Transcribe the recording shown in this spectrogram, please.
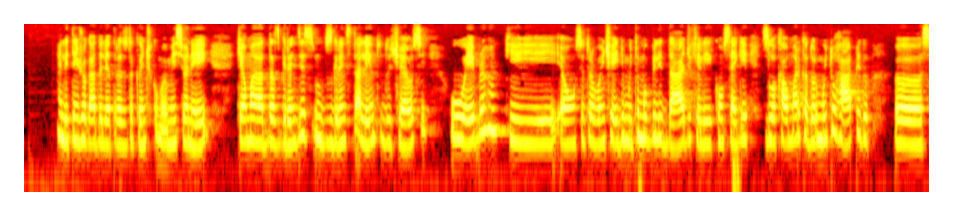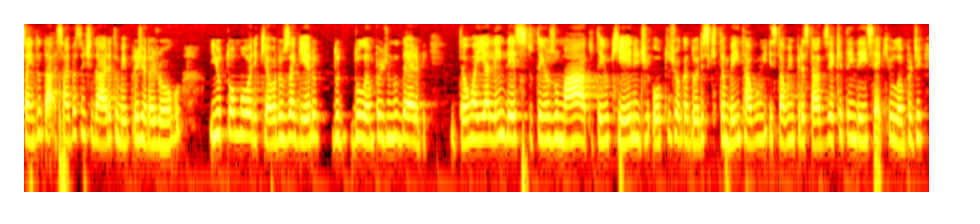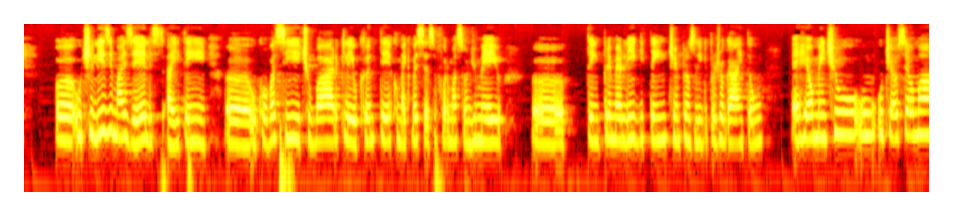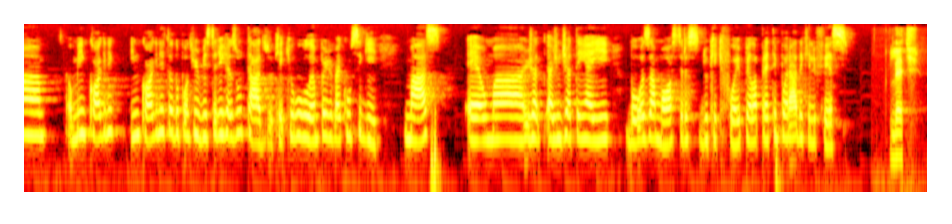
ele tem jogado ali atrás do atacante, como eu mencionei, que é uma das grandes, um dos grandes talentos do Chelsea o Abraham, que é um centroavante aí de muita mobilidade, que ele consegue deslocar o marcador muito rápido, uh, saindo da, sai bastante da área também para gerar jogo. E o Tomori, que era o zagueiro do, do Lampard no derby. Então aí, além desses, tu tem o Zuma, tu tem o Kennedy, outros jogadores que também tavam, estavam emprestados, e aqui a tendência é que o Lampard uh, utilize mais eles. Aí tem uh, o Kovacic, o Barkley, o Kanté, como é que vai ser essa formação de meio. Uh, tem Premier League, tem Champions League para jogar, então é realmente o, o, o Chelsea é uma, é uma incógnita, incógnita, do ponto de vista de resultados, o que é que o Lampard vai conseguir, mas é uma já, a gente já tem aí boas amostras do que, que foi pela pré-temporada que ele fez. Lete.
